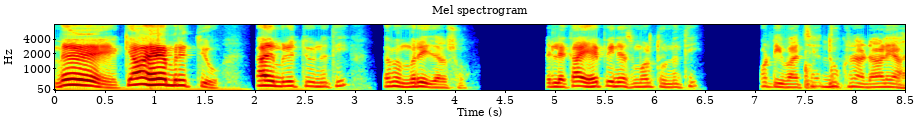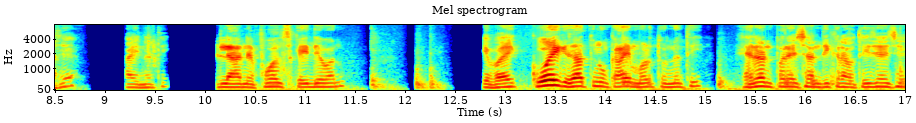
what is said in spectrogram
મેં? ક્યાં હે મૃત્યુ? કાંઈ મૃત્યુ નથી. તમે મરી જશો. એટલે કાંઈ હેપીનેસ મળતું નથી. ખોટી વાત છે, દુઃખના ડાળ્યા છે, કાંઈ નથી. એટલે આને ફોલ્સ કહી દેવાનું કે ભાઈ, કોઈ જાતનું કાંઈ મળતું નથી. હેરાન પરેશાન દીકરાઓ થઈ જાય છે,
